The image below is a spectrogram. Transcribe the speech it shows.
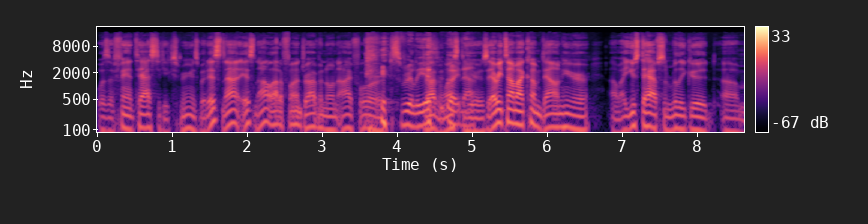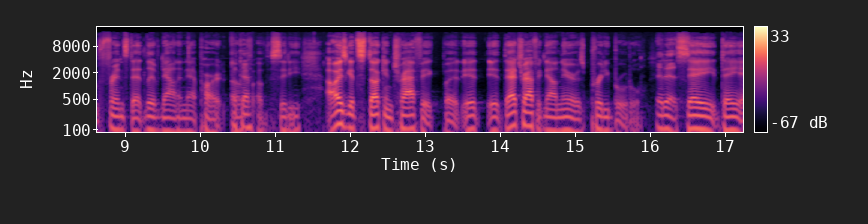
was a fantastic experience. But it's not. It's not a lot of fun driving on I4. It's really is driving west right now. So Every time I come down here. Um, I used to have some really good um, friends that live down in that part of, Okay. of the city. I always get stuck in traffic, but it, it that traffic down there is pretty brutal It is. day day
